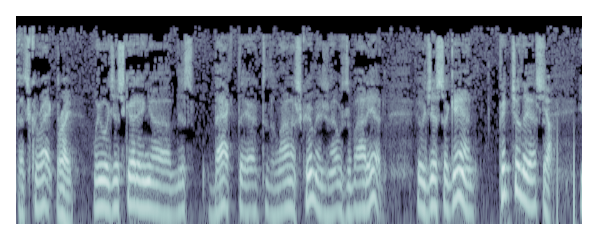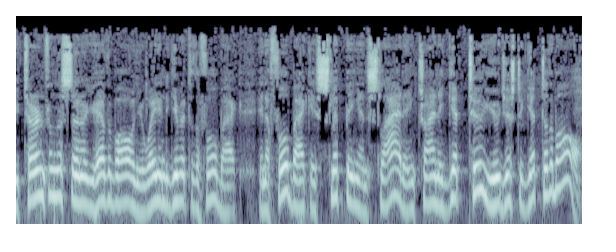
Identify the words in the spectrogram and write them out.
That's correct. Right. We were just getting uh, just back there to the line of scrimmage, and that was about it. It was just again, picture this. Yeah. You turn from the center, you have the ball, and you're waiting to give it to the fullback, and the fullback is slipping and sliding, trying to get to you just to get to the ball.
